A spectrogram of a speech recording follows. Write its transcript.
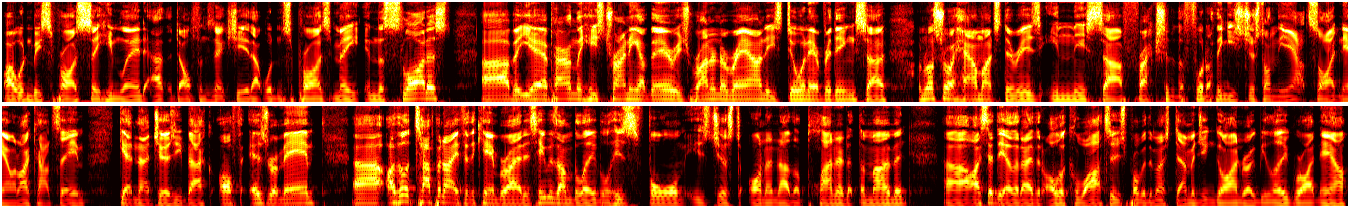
I wouldn't be surprised to see him land at the Dolphins next year. That wouldn't surprise me in the slightest. Uh, but yeah, apparently he's training up there. He's running around. He's doing everything. So I'm not sure how much there is in this uh, fracture of the foot. I think he's just on the outside now, and I can't see him getting that jersey back off Ezra Mam. Uh, I thought Tapine for the Canberra Raiders, he was unbelievable. His form is just on another planet at the moment. Uh, I said the other day that Ola is probably the most damaging guy in rugby league right now.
